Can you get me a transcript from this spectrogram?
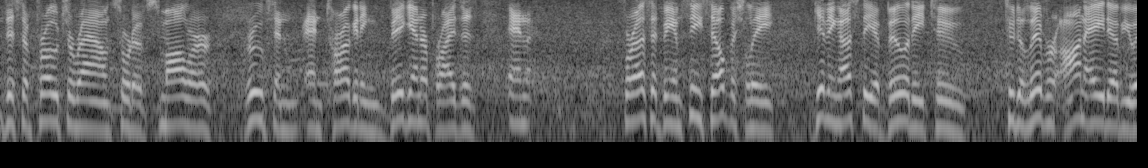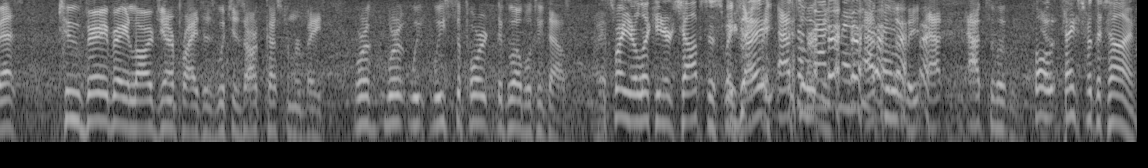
this approach around sort of smaller groups and, and targeting big enterprises, and for us at BMC, selfishly, giving us the ability to, to deliver on AWS to very, very large enterprises, which is our customer base. We're, we're, we, we support the Global 2000. Right? That's why you're licking your chops this week, exactly. right? Absolutely, absolutely, absolutely. Well, yeah. thanks for the time.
